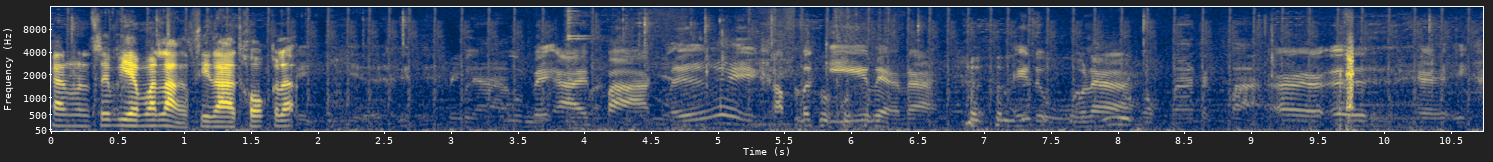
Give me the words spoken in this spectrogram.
การมันซื้อเบียร์มาหลังศิลาทกแล้ว ไอ้เหี้ยคุณไม่อายปากเลยขับเมื่อกี้เนี่ยนะๆให้ดูนะ พูดออกมาจากปาก เออเออไอ้ค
